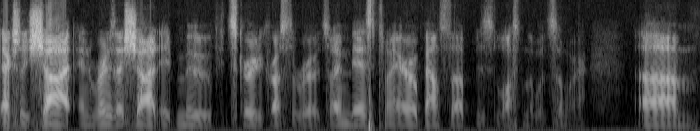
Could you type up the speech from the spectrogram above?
actually shot. And right as I shot, it moved, it scurried across the road. So I missed. My arrow bounced up, is lost in the woods somewhere. Um,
